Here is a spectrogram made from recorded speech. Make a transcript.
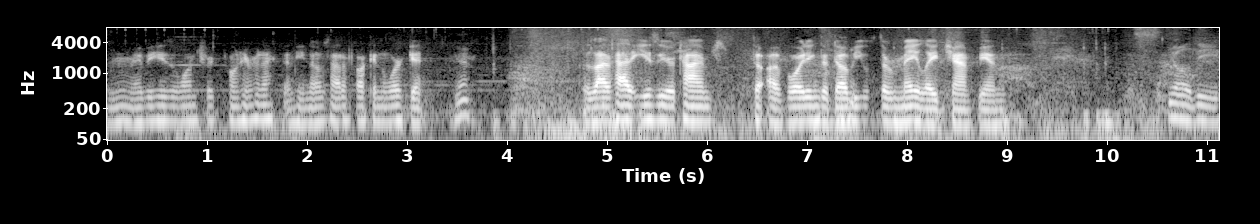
Hmm, maybe he's a one-trick pony redneck, and he knows how to fucking work it. Yeah. Because I've had easier times avoiding the W with their melee champion. You know, the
